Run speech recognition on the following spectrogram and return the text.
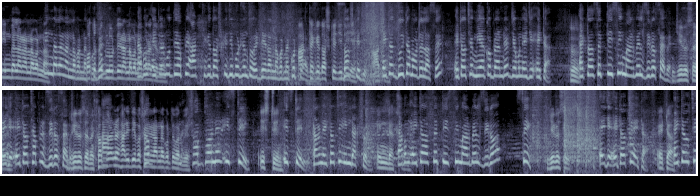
তিন বেলা রান্না বান্না তিন বেলা রান্না বান্না কতটুক লোড দিয়ে রান্না বান্না এবং এটার মধ্যে আপনি আট থেকে দশ কেজি পর্যন্ত ওয়েট দিয়ে রান্না বান্না করতে আট থেকে দশ কেজি দশ কেজি। আচ্ছা। এটা দুইটা মডেল আছে। এটা হচ্ছে মিয়াকো ব্র্যান্ডের যেমন এই যে এটা। একটা আছে টিসি মার্বেল জিরো সেভেন 07 এই যে এটা হচ্ছে আপনার জিরো সেভেন জিরো সেভেন সব ধরনের হাড়ি দিয়ে বসে রান্না করতে পারবে। সব ধরনের স্টিল স্টিল স্টিল কারণ এটা হচ্ছে ইন্ডাকশন ইন্ডাকশন এবং এটা আছে TC marble zero six zero six এই যে এটা হচ্ছে এটা। এটা। এটা হচ্ছে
